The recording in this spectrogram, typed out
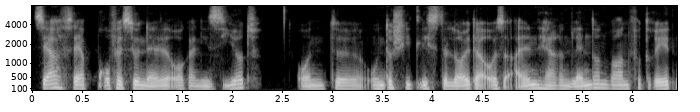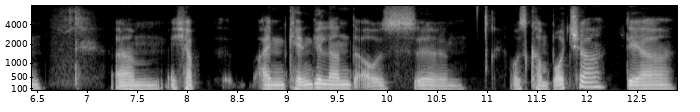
sehr, sehr professionell organisiert und äh, unterschiedlichste Leute aus allen Herren Ländern waren vertreten. Ähm, ich habe einen kennengelernt aus, ähm, aus Kambodscha, der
